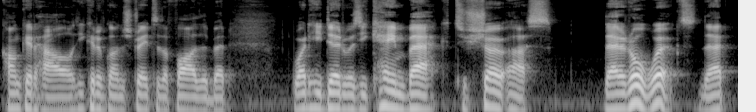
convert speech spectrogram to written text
conquered hell. He could have gone straight to the Father. But what he did was he came back to show us that it all worked, that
